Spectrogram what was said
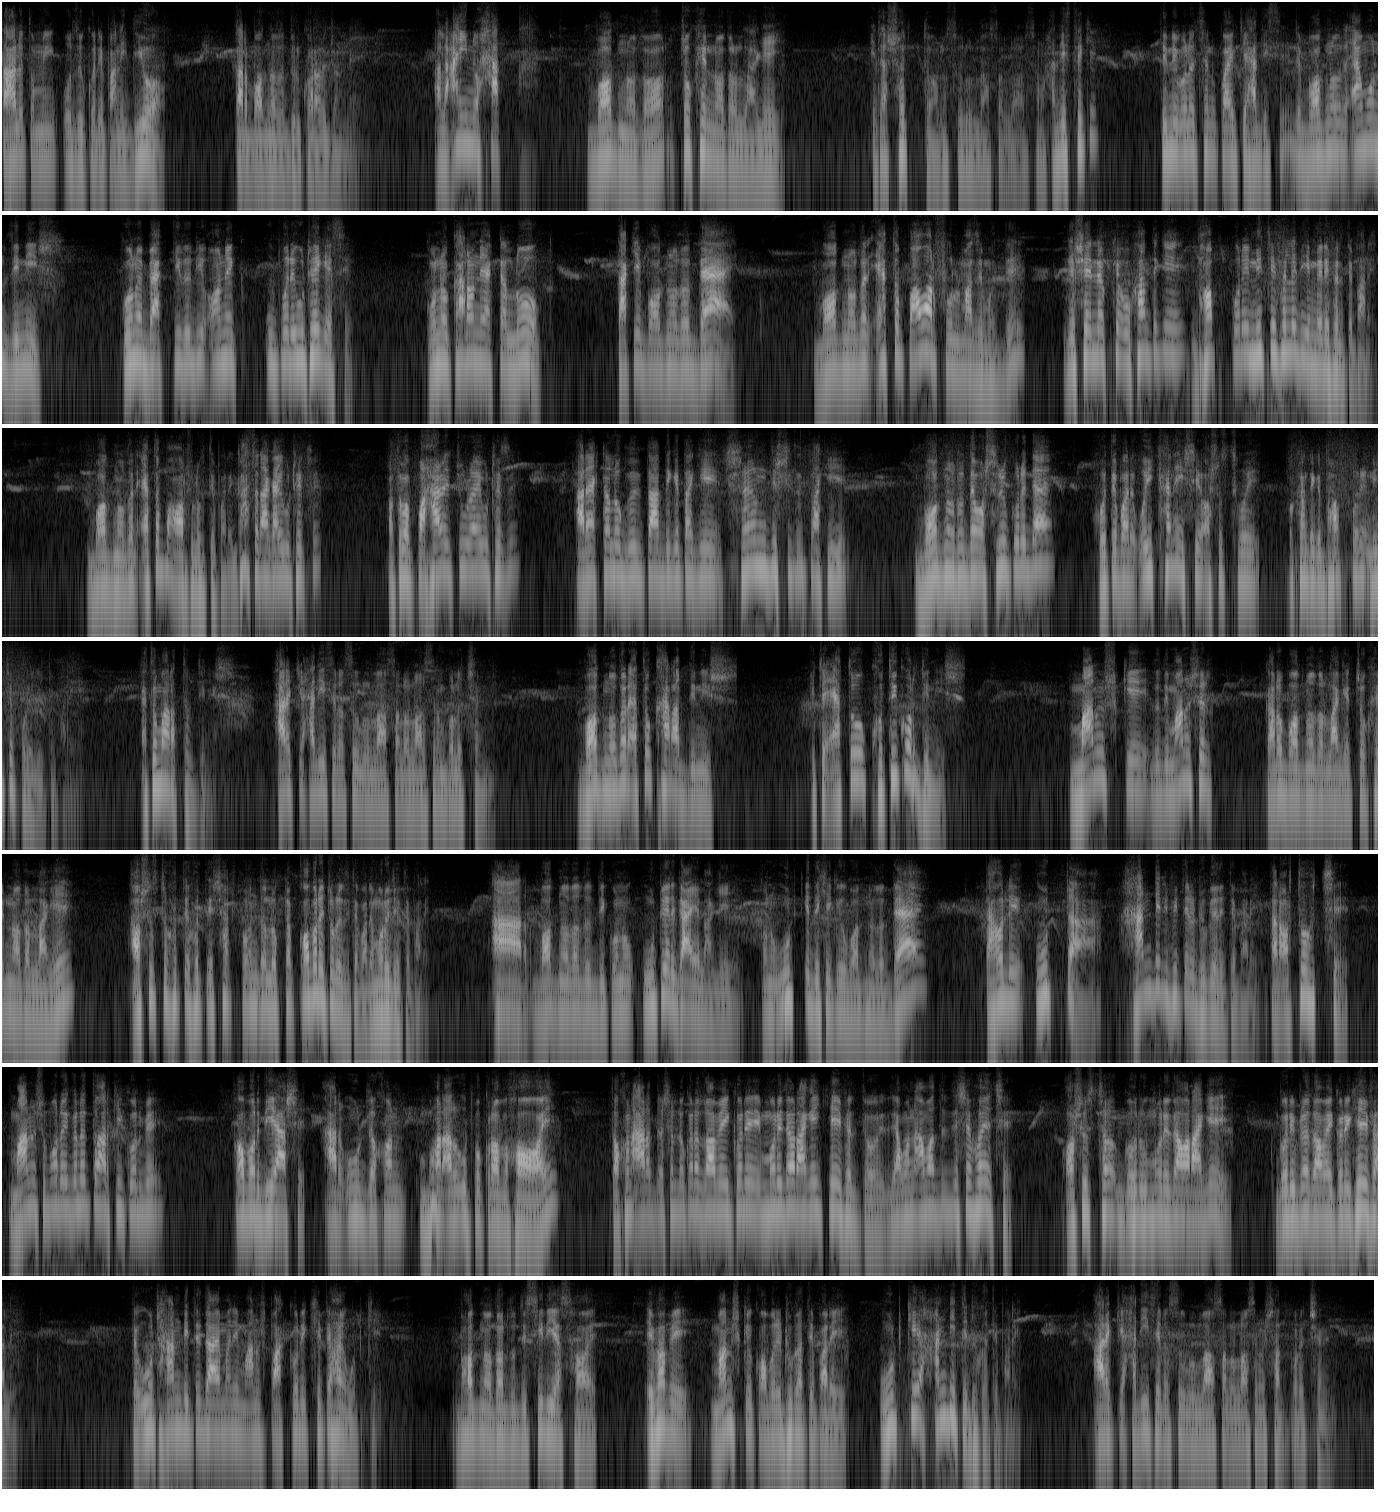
তাহলে তুমি অজু করে পানি দিও তার বদনজর দূর করার জন্যে। আল আইন হাক বদ নজর চোখের নজর লাগে। এটা সত্য রসুল্লাহ সাল্লাম হাদিস থেকে তিনি বলেছেন কয়েকটি হাদিসে যে বদ নজর এমন জিনিস, কোনো ব্যক্তি যদি অনেক উপরে উঠে গেছে, কোনো কারণে একটা লোক তাকে বদ নজর দেয়। বদ নজর এত পাওয়ারফুল মাঝে মধ্যে যে সেই লোককে ওখান থেকে ধপ করে নিচে ফেলে দিয়ে মেরে ফেলতে পারে। বদ নজর এত পাওয়ারফুল হতে পারে। গাছের আগায় উঠেছে অথবা পাহাড়ের চূড়ায় উঠেছে। আর একটা লোক যদি তার দিকে তাকিয়ে সেম দৃষ্টিতে তাকিয়ে বদ নজর দেওয়া শুরু করে দেয়, হতে পারে ওইখানেই সে অসুস্থ হয়ে ওখান থেকে ধপ করে নিচে পড়ে যেতে পারে। এত মারাত্মক জিনিস। আরেকটি হাদিস রসুল্লাহ সাল্লাম বলেছেন বদ নজর এত খারাপ জিনিস এটা এত ক্ষতিকর জিনিস। মানুষকে যদি মানুষের কারও বদ নজর লাগে, চোখের নজর লাগে, অসুস্থ হতে হতে শেষ পর্যন্ত লোকটা কবরে চলে যেতে পারে, মরে যেতে পারে। আর বদনজর যদি কোনো উটের গায়ে লাগে, কোনো উটকে দেখে কেউ বদনজর দেয়, তাহলে উটটা হান্ডির ভিতরে ঢুকে দিতে পারে। তার অর্থ হচ্ছে, মানুষ মরে গেলে তো আর কি করবে? কবর দিয়ে আসে। আর উট যখন মরার উপক্রম হয়, তখন আরব দেশের লোকেরা জবাই করে মরে যাওয়ার আগেই খেয়ে ফেলতো। যেমন আমাদের দেশে হয়েছে। অসুস্থ গরু মরে যাওয়ার আগে গরিবরা জবাই করে খেয়ে ফেলে। তো উট হান্ডিতে যায় মানে মানুষ পাক করে খেতে হয় উটকে। ভদনজর যদি সিরিয়াস হয়, এভাবে মানুষকে কবরে ঢুকাতে পারে, উটকে হান্ডিতে ঢুকাতে পারে। আরেকটি হাদিসে রসুল্লাহ সাল্লামের সাদ করেছেন,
